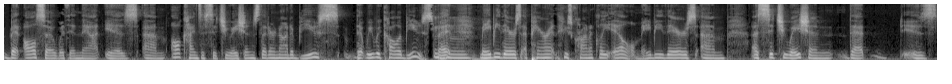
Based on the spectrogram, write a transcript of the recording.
but also within that is um, all kinds of situations that are not abuse that we would call abuse, but maybe there's a parent who's chronically ill. Maybe there's um, a situation that is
